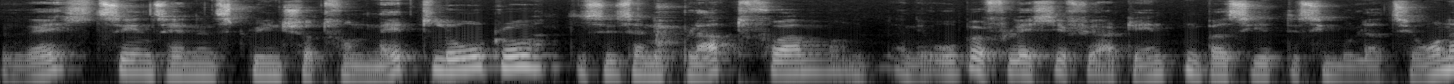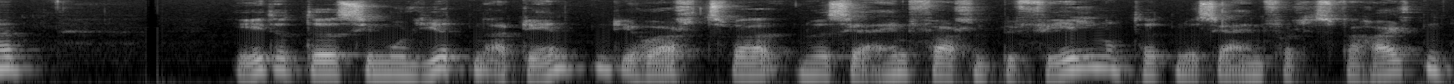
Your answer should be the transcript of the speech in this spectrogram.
Rechts sehen Sie einen Screenshot von NetLogo. Das ist eine Plattform und eine Oberfläche für agentenbasierte Simulationen. Jeder der simulierten Agenten gehorcht zwar nur sehr einfachen Befehlen und hat nur sehr einfaches Verhalten,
